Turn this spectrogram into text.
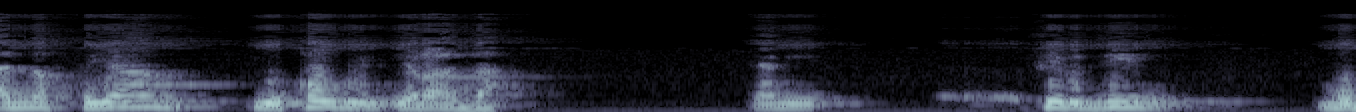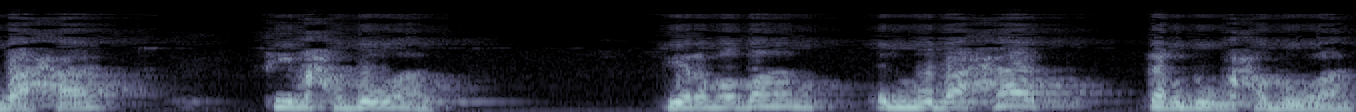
أن الصيام يقوي الإرادة. يعني في بالدين مباحات في محظورات. في رمضان المباحات تغدو محظورات.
